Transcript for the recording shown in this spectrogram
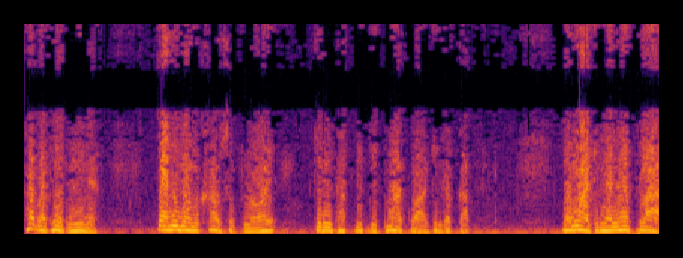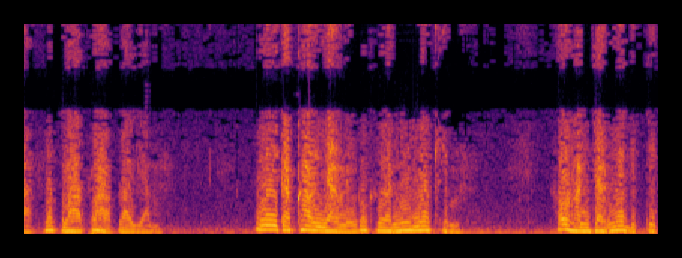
พาะประเทศนี้นะจะนิยมข้าวสุกน้อย กินผักดิบๆมากกว่ากินกับกับ แล้วมากินเนื้อปลาเนื้อปลาปลาปลายำมีกับข้าวอีกอย่างหนึ่งก็คือเนื้อเนื้อเค็มเขาหั่นจากเนื้อดิบ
